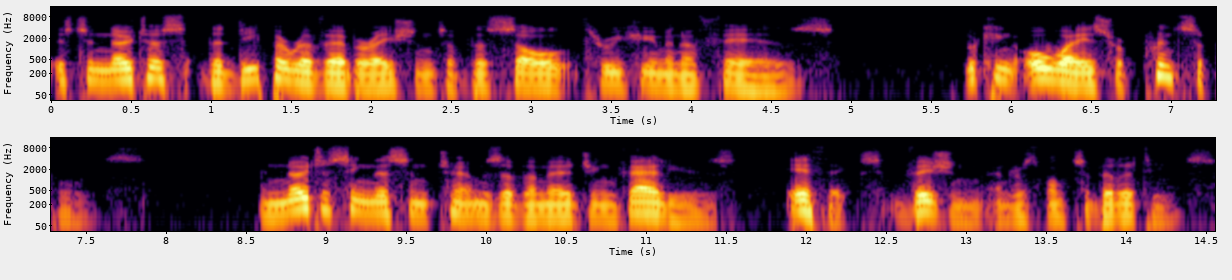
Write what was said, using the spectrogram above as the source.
is to notice the deeper reverberations of the soul through human affairs, looking always for principles, and noticing this in terms of emerging values, ethics, vision, and responsibilities.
